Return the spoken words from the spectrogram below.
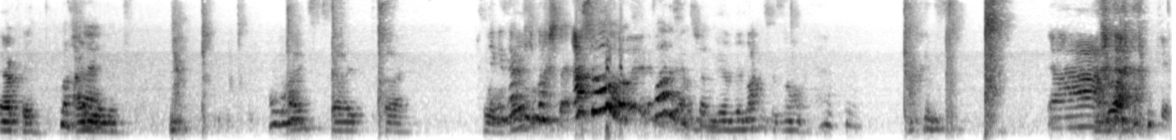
Ja, okay. Ich mach Eine Stein. Eins, zwei, drei. Ich hab gesagt, okay? ich mach Stein. Ach so, war das jetzt Ja, schon? wir, wir machen es jetzt noch. Okay. Eins. Ja, So. okay.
